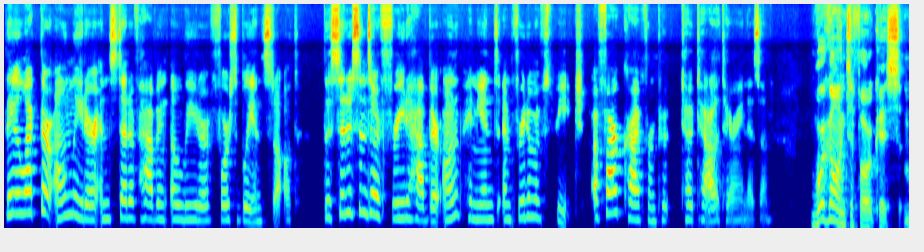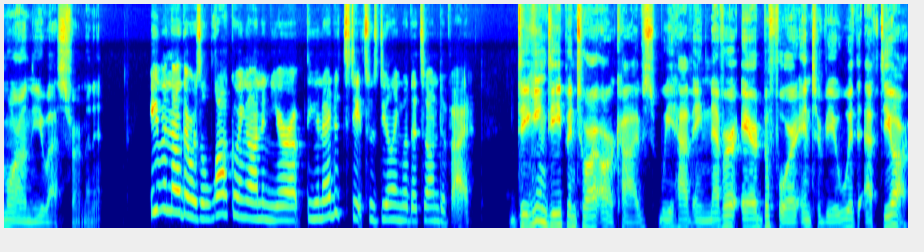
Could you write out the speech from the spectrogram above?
They elect their own leader instead of having a leader forcibly installed. The citizens are free to have their own opinions and freedom of speech, a far cry from totalitarianism. We're going to focus more on the US for a minute. Even though there was a lot going on in Europe, the United States was dealing with its own divide. Digging deep into our archives, we have a never aired before interview with FDR.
